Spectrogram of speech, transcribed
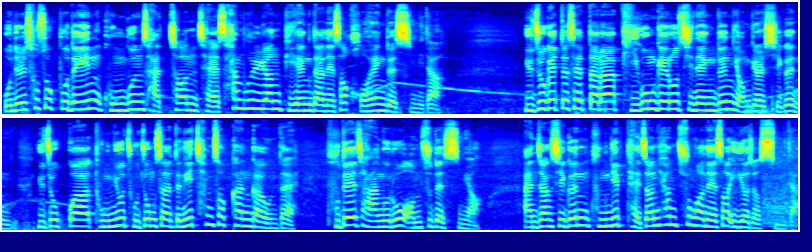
오늘 소속 부대인 공군 사천 제3훈련 비행단에서 거행됐습니다. 유족의 뜻에 따라 비공개로 진행된 연결식은 유족과 동료 조종사 등이 참석한 가운데 부대장으로 엄수됐으며 안장식은 국립대전현충원에서 이어졌습니다.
